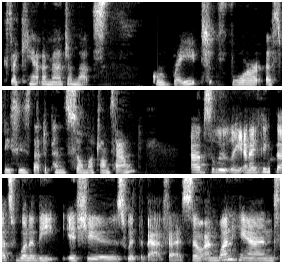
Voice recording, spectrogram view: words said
because I can't imagine that's great for a species that depends so much on sound. Absolutely. And I think that's one of the issues with the Bat Fest. So on one hand,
